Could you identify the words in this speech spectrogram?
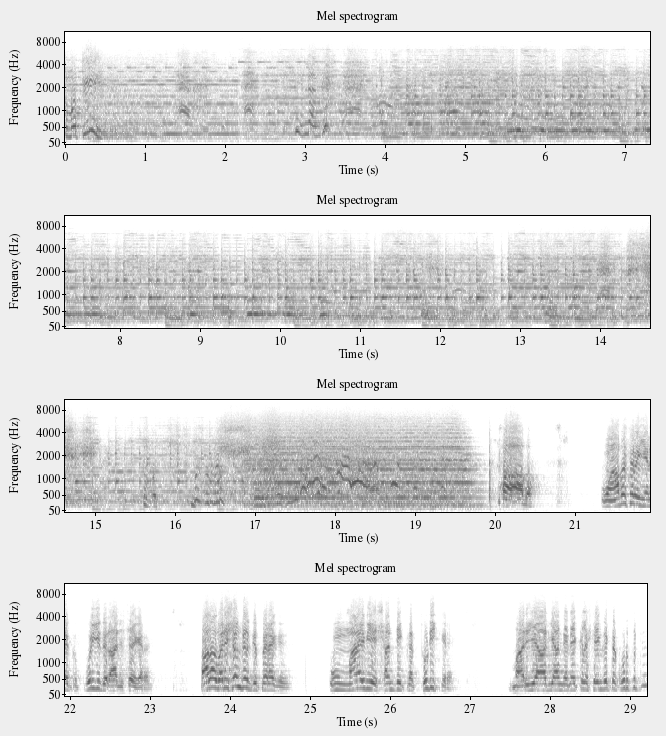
சுமதி. இல்லங்க பாவம். உன் அவசரம் எனக்கு புரியுது ராஜசேகரன். பல வருஷங்களுக்கு பிறகு உன் மனைவியை சந்திக்க துடிக்கிறேன். மரியாதையா அந்த நெக்லஸ் என்கிட்ட கொடுத்துட்டு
